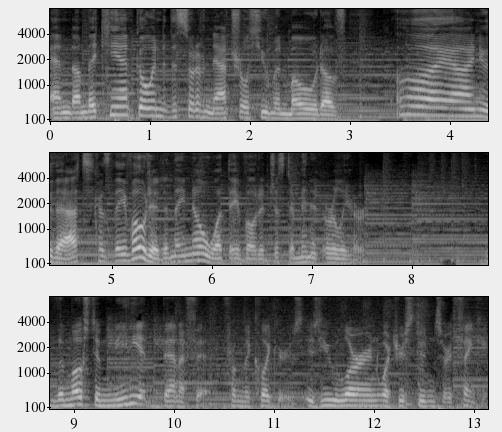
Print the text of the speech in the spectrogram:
And um, they can't go into this sort of natural human mode of, oh yeah, I knew that, because they voted and they know what they voted just a minute earlier. The most immediate benefit from the clickers is you learn what your students are thinking.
